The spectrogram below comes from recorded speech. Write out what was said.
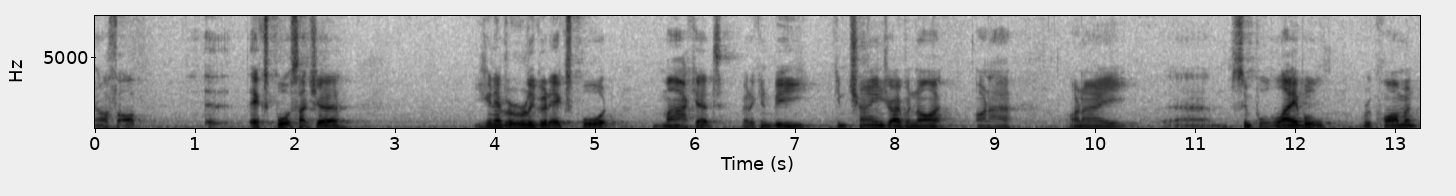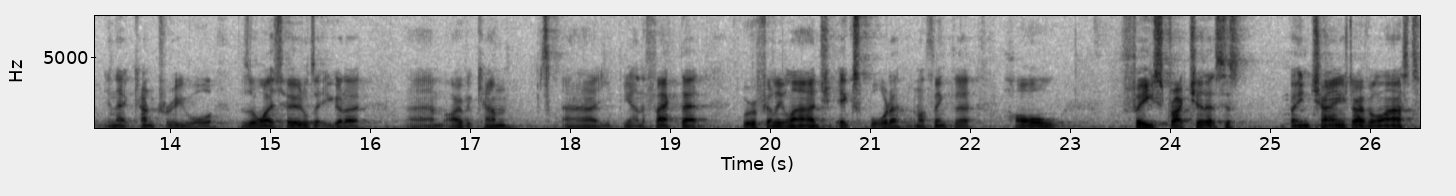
you know, I uh, export's such a, you can have a really good export market, but it can be, it can change overnight on a, on a um, simple label requirement in that country, or there's always hurdles that you've got to um, overcome. Uh, you know, the fact that we're a fairly large exporter, and I think the whole fee structure that's just been changed over the last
